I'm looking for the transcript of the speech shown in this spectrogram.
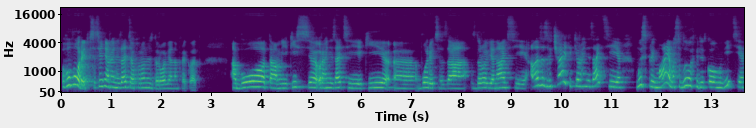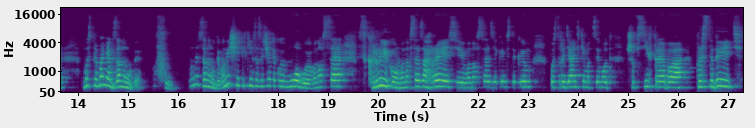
говорить Всесвітня організація охорони здоров'я, наприклад, або там якісь організації, які е, борються за здоров'я нації. Але зазвичай такі організації ми сприймаємо, особливо в підлітковому віці, ми сприймаємо як зануди. Фу, вони зануди. Вони ще й такі зазвичай такою мовою, воно все з криком, воно все з агресією, воно все з якимсь таким пострадянським оцим, от, що всіх треба пристидить,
